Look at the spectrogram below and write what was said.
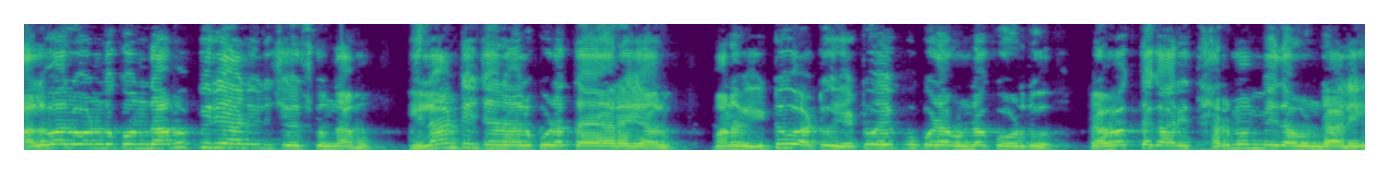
హల్వాలు వండుకుందాము బిర్యానీలు చేసుకుందాము. ఇలాంటి జనాలు కూడా తయారయ్యారు. మనం ఇటు అటు ఎటువైపు కూడా ఉండకూడదు. ప్రవక్త గారి ధర్మం మీద ఉండాలి.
